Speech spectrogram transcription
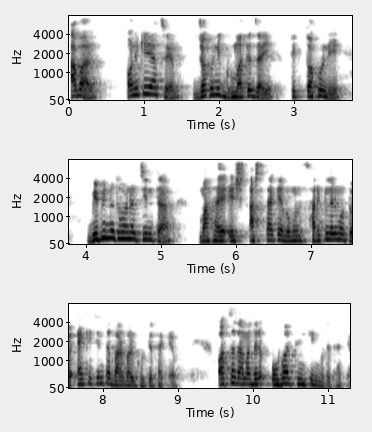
আবার অনেকেই আছে যখনই ঘুমাতে যাই ঠিক তখনই বিভিন্ন ধরনের চিন্তা মাথায় এস আসতে থাকে এবং সার্কেলের মতো একই চিন্তা বারবার ঘুরতে থাকে। অর্থাৎ আমাদের ওভার থিংকিং হতে থাকে।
